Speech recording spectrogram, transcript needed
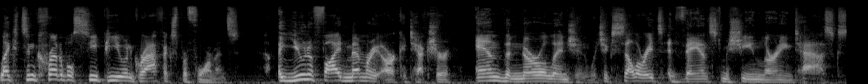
like its incredible CPU and graphics performance, a unified memory architecture, and the neural engine, which accelerates advanced machine learning tasks.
